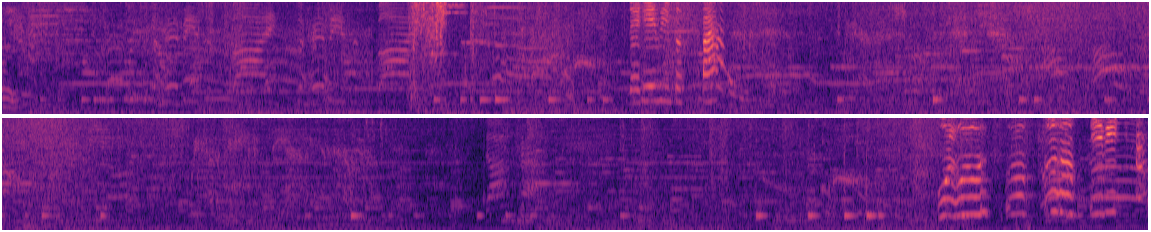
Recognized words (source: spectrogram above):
อุ้ยได้เทวีส สปาอุ้ยอุ้ยอุ้ยอุ้ยทีวีอุ้ยรู้สึ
